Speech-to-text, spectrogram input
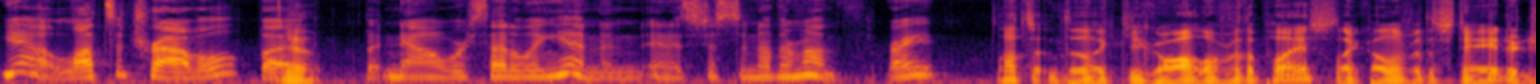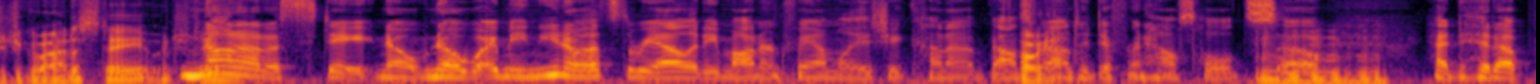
Yeah. Lots of travel, but Yeah. but now we're settling in, and, and it's just another month, right? Lots of the, like you go all over the place, like all over the state, or did you go out of state? What you Not do? out of state. No, no. I mean, you know, that's the reality. Modern families, you kind of bounce Oh, yeah. Mm-hmm. around to different households. So had to hit up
